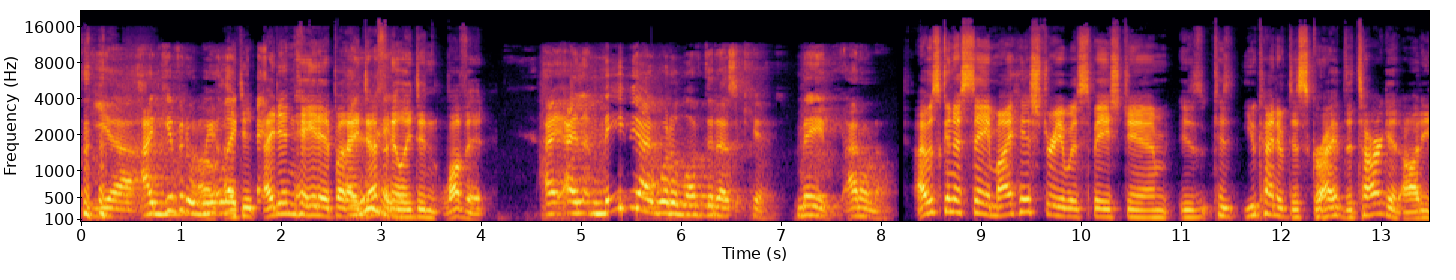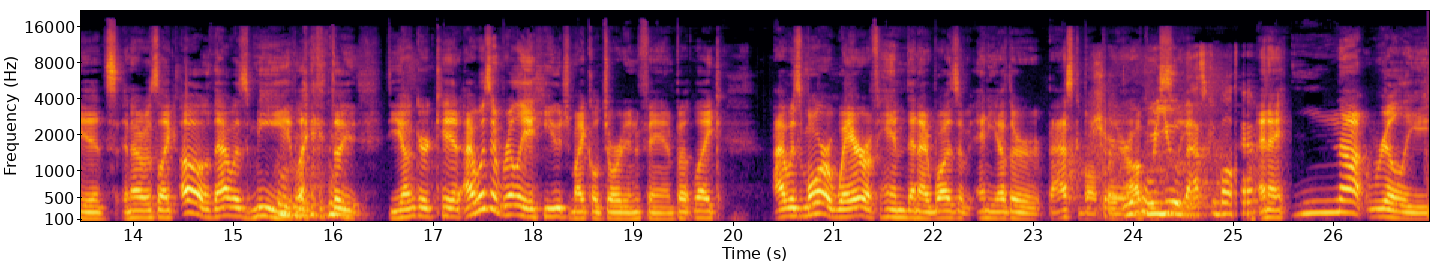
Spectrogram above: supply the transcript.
yeah, I'd give it a Uh, weird. I Like, did. I didn't hate it, but I I, didn't definitely didn't love it. I, and maybe I would have loved it as a kid. Maybe I don't know. I was gonna say my history with Space Jam is because you kind of described the target audience, and I was like, oh, that was me, like the the younger kid. I wasn't really a huge Michael Jordan fan, but like I was more aware of him than I was of any other basketball player. Were- Were you a basketball fan? And I not really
